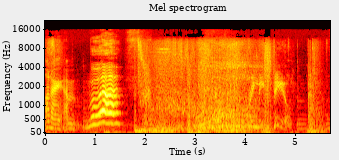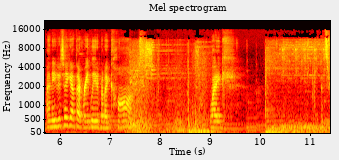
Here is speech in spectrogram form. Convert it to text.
Oh no, I'm. Ah! Bring me steel. I need to take out that raid leader, but I can't. Like, it's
